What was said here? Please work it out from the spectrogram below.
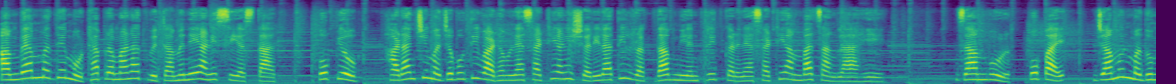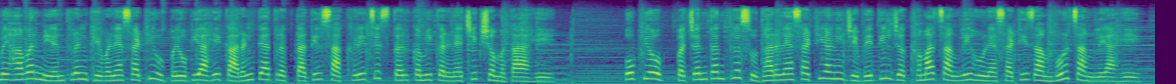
आंब्यांमध्ये मोठ्या प्रमाणात विटॅमिन ए आणि सी असतात. उपयोग हाडांची मजबूती वाढवण्यासाठी आणि शरीरातील रक्तदाब नियंत्रित करण्यासाठी आंबा चांगला आहे. जांभूळ उपाय जामुन मधुमेहावर नियंत्रण ठेवण्यासाठी उपयोगी आहे कारण त्यात रक्तातील साखरेचे स्तर कमी करण्याची क्षमता आहे. उपयोग पचनतंत्र सुधारण्यासाठी आणि जिभेतील जखमा चांगली होण्यासाठी जांभूळ चांगले आहे.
